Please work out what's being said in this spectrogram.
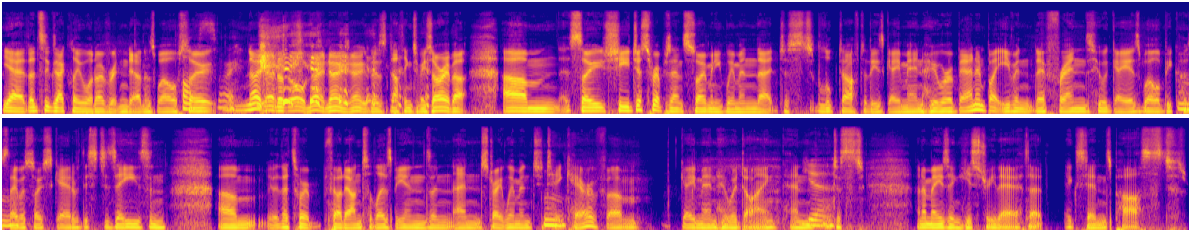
Yeah, that's exactly what I've written down as well. So Oh, sorry. no, no, not at all. No, no, no. There's nothing to be sorry about. Um, so she just represents so many women that just looked after these gay men who were abandoned by even their friends who were gay as well because Mm. they were so scared of this disease, and um, that's where it fell down to lesbians and, and straight women to take care of um, gay men who were dying, and. Yeah. just an amazing history there that extends past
